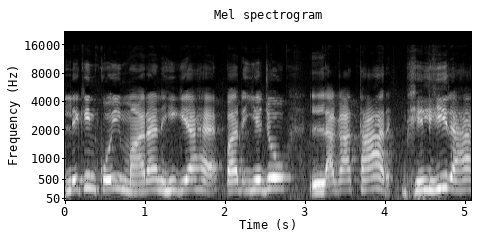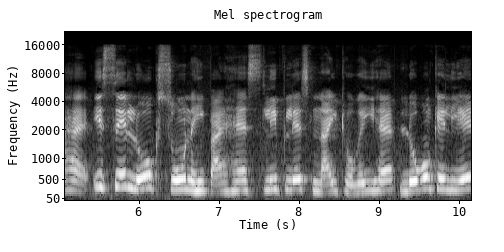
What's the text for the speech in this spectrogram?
लेकिन कोई मारा नहीं गया है, पर ये जो लगातार हिल ही रहा है, इससे लोग सो नहीं पाए हैं। स्लीपलेस नाइट हो गई है। लोगों के लिए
